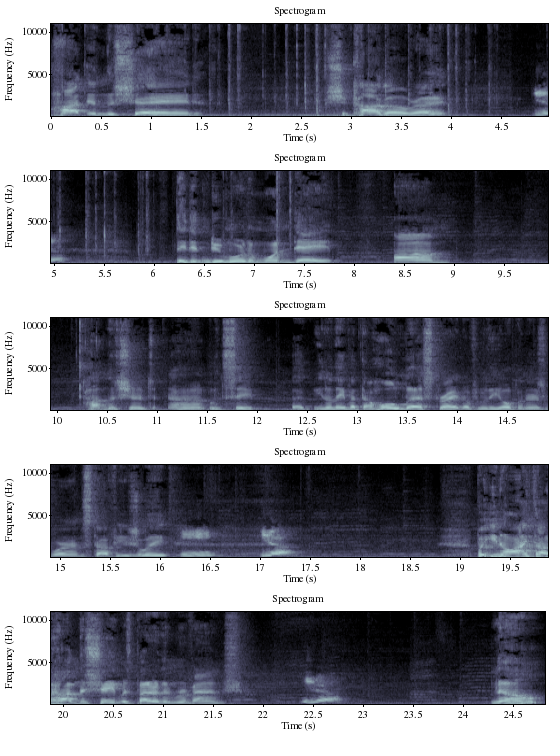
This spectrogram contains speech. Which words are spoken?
Hot in the Shade, Chicago, right? Yeah. They didn't do more than one date. Um, Hot in the Shade. Uh, let's see. Uh, you know they've got the whole list right of who the openers were and stuff usually. hmm Yeah. But you know I thought Hot in the Shade was better than Revenge. Yeah. No.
